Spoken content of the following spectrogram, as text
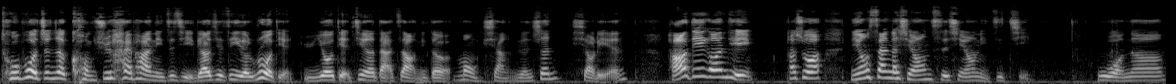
突破真正恐惧害怕的你自己，了解自己的弱点与优点，进而打造你的梦想人生。笑脸。好，第一个问题，他说你用三个形容词形容你自己。我呢，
